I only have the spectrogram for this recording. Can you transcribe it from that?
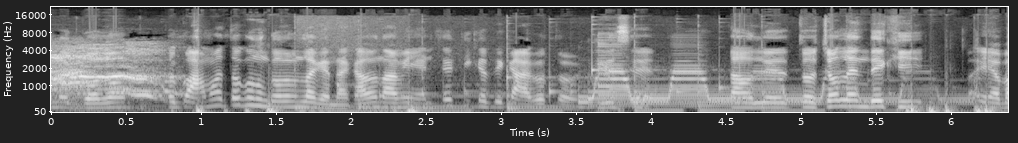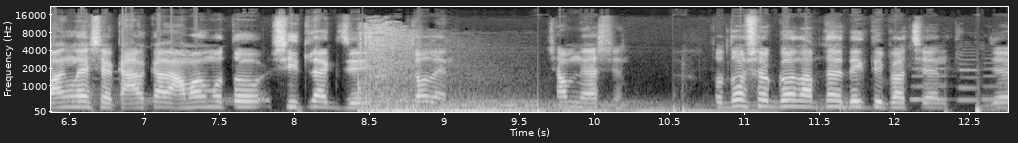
অনেক গরম। তো আমার তো কোনো গরম লাগে না কারণ আমি অ্যান্টার্কটিকা থেকে আগত ঠিক আছে? তাহলে তো চলেন দেখি বাংলাদেশে কার কার আমার মতো শীত লাগছে। চলেন সামনে আসেন। তো দর্শকগণ আপনারা দেখতে পাচ্ছেন যে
